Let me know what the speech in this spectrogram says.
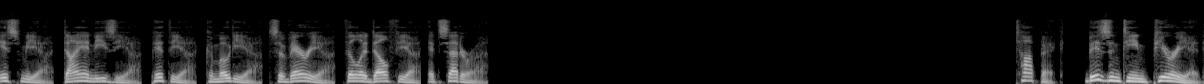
Isthmia, Dionysia, Pythia, Commodia, Severia, Philadelphia, etc. Byzantine period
